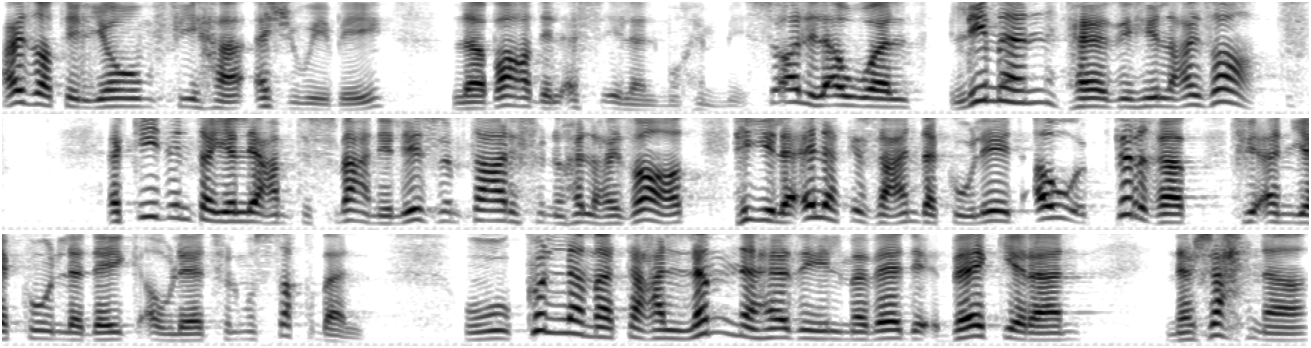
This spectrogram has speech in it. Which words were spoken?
عظة اليوم فيها أجوبة. لبعض الأسئلة المهمة. السؤال الأول لمن هذه العظات؟ أكيد أنت يلي عم تسمعني لازم تعرف إنه هالعظات هي لإلك إذا عندك أولاد أو بترغب في أن يكون لديك أولاد في المستقبل. وكلما تعلمنا هذه المبادئ باكرا نجحنا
